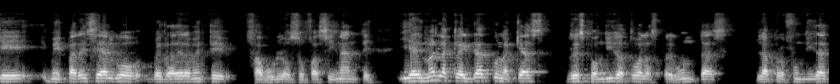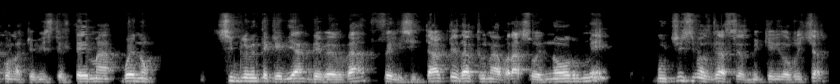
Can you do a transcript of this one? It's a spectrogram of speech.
que me parece algo verdaderamente fabuloso, fascinante. Y además la claridad con la que has respondido a todas las preguntas, la profundidad con la que viste el tema. Bueno, Simplemente quería de verdad felicitarte, darte un abrazo enorme. Muchísimas gracias, mi querido Richard.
